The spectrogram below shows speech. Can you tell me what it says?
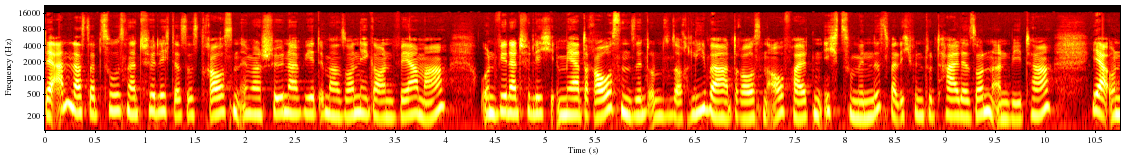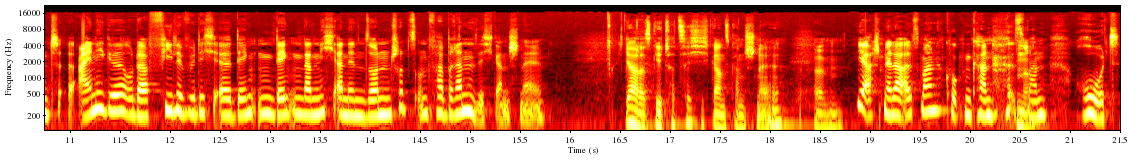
Der Anlass dazu ist natürlich, dass es draußen immer schöner wird, immer sonniger und wärmer. Und wir natürlich mehr draußen sind und uns auch lieber draußen aufhalten. Ich zumindest, weil ich bin total der Sonnenanbeter. Ja, und einige oder viele würde ich äh, denken, denken dann nicht an den Sonnenschutz und verbrennen sich ganz schnell. Ja, das geht tatsächlich ganz, ganz schnell. Ähm ja, schneller als man gucken kann, ist ne. man rot.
